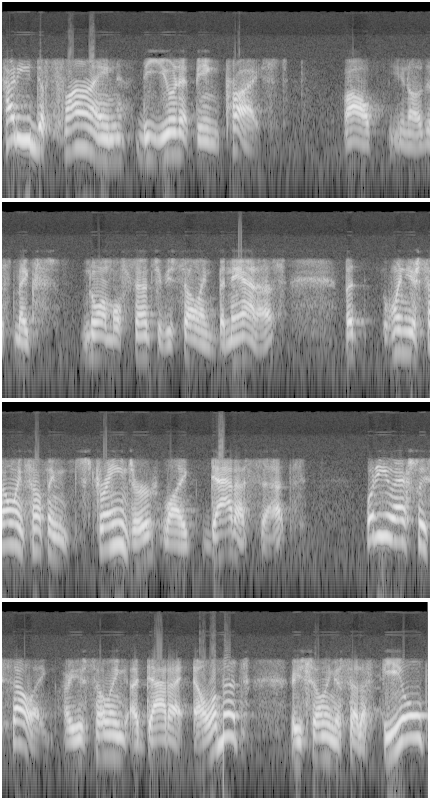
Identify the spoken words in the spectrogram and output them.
How do you define the unit being priced? Well, you know, this makes normal sense if you're selling bananas, but when you're selling something stranger like data sets, what are you actually selling? Are you selling a data element? Are you selling a set of fields?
